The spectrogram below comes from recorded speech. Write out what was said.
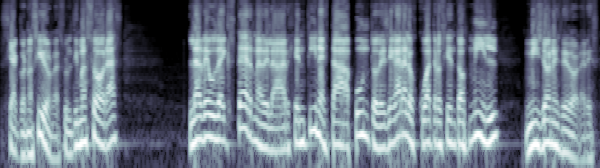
se ha conocido en las últimas horas, la deuda externa de la Argentina está a punto de llegar a los 400 mil millones de dólares,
